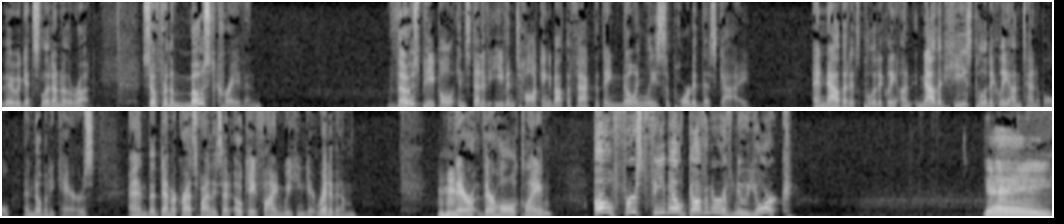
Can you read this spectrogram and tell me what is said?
they would get slid under the rug. So for the most craven, those people instead of even talking about the fact that they knowingly supported this guy and now that it's politically un- now that he's politically untenable and nobody cares and the democrats finally said okay fine we can get rid of him mm-hmm. their their whole claim oh first female governor of new york. Yay!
